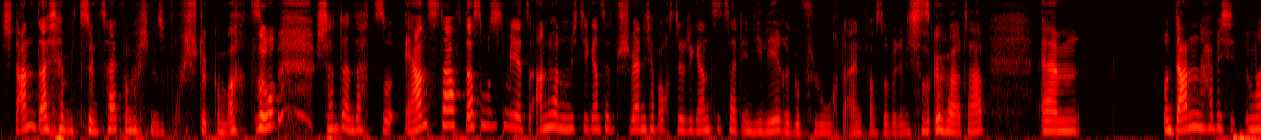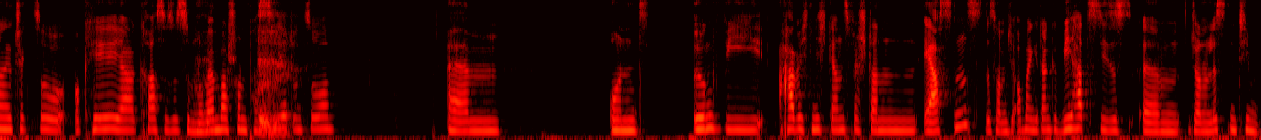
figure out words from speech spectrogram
stand da, ich habe zu dem Zeitpunkt habe ich mir so Frühstück gemacht, so stand da und dachte so ernsthaft, das muss ich mir jetzt anhören und mich die ganze Zeit beschweren. Ich habe auch so die ganze Zeit in die Leere geflucht, einfach so, während ich das gehört habe. Ähm, und dann habe ich irgendwann gecheckt, so, okay, ja, krass, das ist im November schon passiert und so. Ähm, und irgendwie habe ich nicht ganz verstanden, erstens, das war nämlich auch mein Gedanke, wie hat es dieses ähm, Journalistenteam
